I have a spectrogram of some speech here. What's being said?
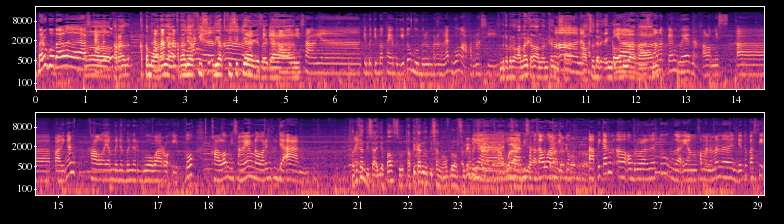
baru gue balas Oh, karena gue karena ketemu orangnya, pernah karena lihat orangnya. visi- lihat Ah, fisiknya lihat gitu fisiknya. kan. kalau misalnya tiba-tiba kayak begitu gue belum pernah lihat gue nggak pernah sih Bener-bener online karena online kan bisa Ah, nah, palsu dari angle iya, juga kan. banget kan gue. Nah, kalau mis eh, palingan kalau yang bener-bener gue waro itu kalau misalnya yang nawarin kerjaan. Tapi Nah, kan bisa aja palsu, tapi kan lu bisa ngobrol sih. Tapi kan. bisa Iya, ketahuan, iya bisa iya. ketahuan gitu. Tapi kan eh, obrolannya tuh nggak yang ke mana-mana. Dia tuh pasti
